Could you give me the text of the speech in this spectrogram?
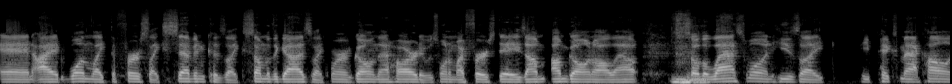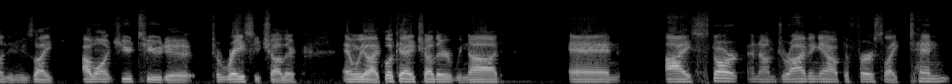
and i had won like the first like seven because like some of the guys like weren't going that hard it was one of my first days i'm, I'm going all out so the last one he's like he picks Mack Hollins and he was like I want you two to to race each other. And we like look at each other, we nod, and I start and I'm driving out the first like 10,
